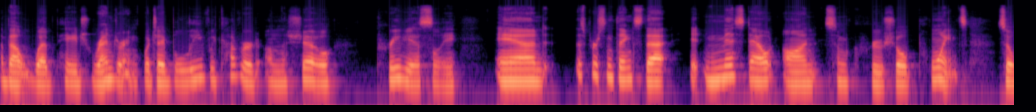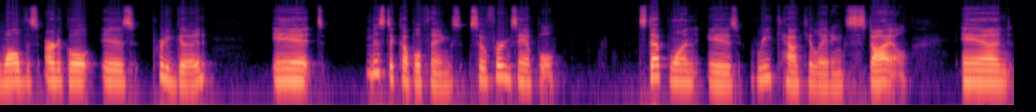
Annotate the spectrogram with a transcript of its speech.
About Web Page Rendering, which I believe we covered on the show previously. And this person thinks that it missed out on some crucial points. So while this article is pretty good, it missed a couple things. So, for example, step one is recalculating style. And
